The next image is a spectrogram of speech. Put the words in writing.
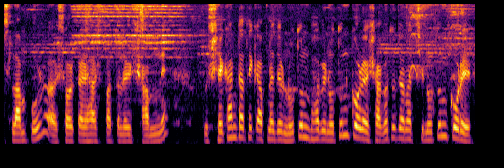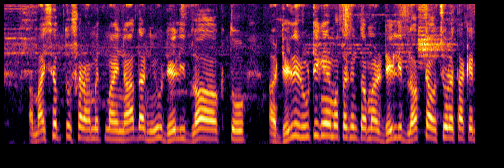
ইসলামপুর সরকারি হাসপাতালের সামনে। তো সেখানটা থেকে আপনাদের নতুনভাবে নতুন করে স্বাগত জানাচ্ছি, নতুন করে মাইসেফ তুষার আহমেদ মাই না দ্য নিউ ডেইলি ব্লগ তো ডেইলি রুটিনের মতো কিন্তু আমার ডেইলি ব্লগটাও চলে থাকেন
